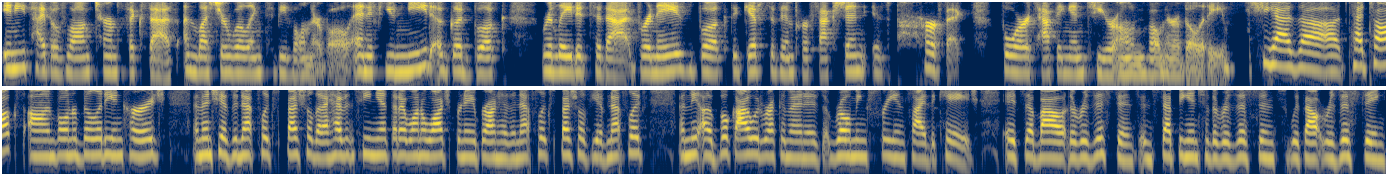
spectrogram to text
any type of long term success unless you're willing to be vulnerable. And if you need a good book related to that. Brene's book, The Gifts of Imperfection, is perfect for tapping into your own vulnerability. She has uh, TED Talks on vulnerability and courage. And then she has a Netflix special that I haven't seen yet that I want to watch. Brene Brown has a Netflix special if you have Netflix. And the book I would recommend is Roaming Free Inside the Cage. It's about the resistance and stepping into the resistance without resisting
